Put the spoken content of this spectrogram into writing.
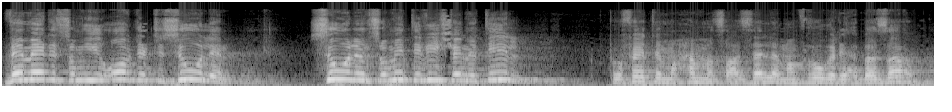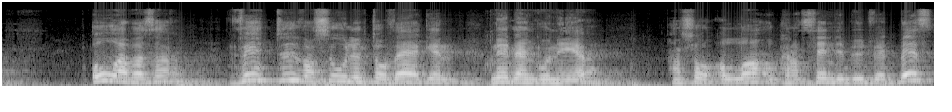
Vem är det som ger order till solen? Solen som inte vi känner till. Profeten Muhammed sallam, han frågade Abazar. O Abazar, vet du var solen tar vägen när den går ner? Han sa Allah och hans sändebud vet bäst.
